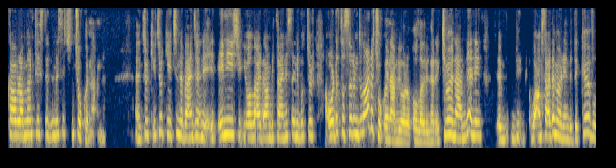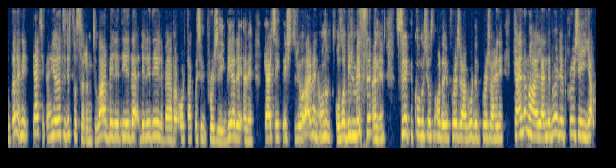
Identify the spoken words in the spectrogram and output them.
kavramların test edilmesi için çok önemli. Yani Türkiye Türkiye için de bence hani en iyi yollardan bir tanesi hani bu tür orada tasarımcılar da çok önemli olabilir. Hani kim önemli? Hani e, bu Amsterdam örneğinde de Keuvel'da hani gerçekten yaratıcı tasarımcılar belediyede belediyeyle beraber ortaklaşa bir projeyi bir araya hani gerçekleştiriyorlar ve hani onun olabilmesi hani sürekli konuşuyorsun orada bir proje var burada bir proje var hani kendi mahallende böyle bir projeyi yap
